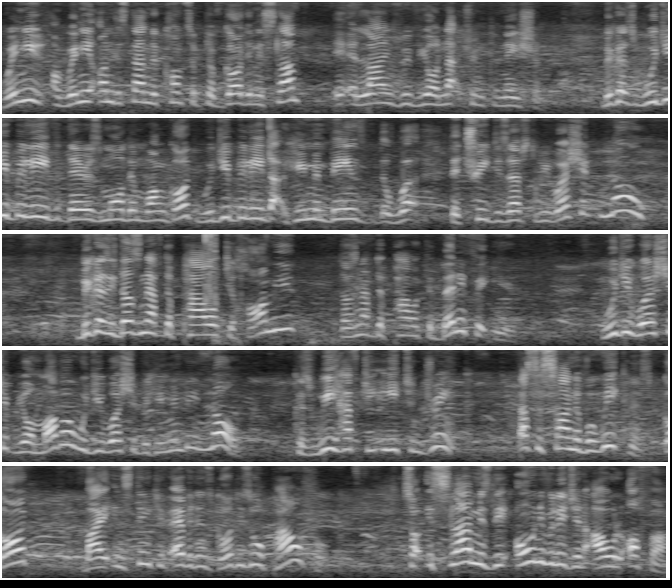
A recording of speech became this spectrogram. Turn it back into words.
When you when you understand the concept of god in islam it aligns with your natural inclination. Because would you believe there is more than one god? Would you believe that human beings the the tree deserves to be worshipped? No. Because it doesn't have the power to harm you doesn't have the power to benefit you. Would you worship your mother? Would you worship a human being? No. Because we have to eat and drink that's a sign of a weakness. God by instinctive evidence god is all powerful so islam is the only religion i will offer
